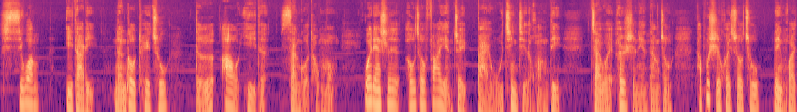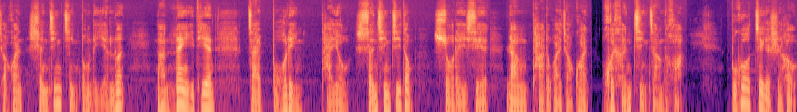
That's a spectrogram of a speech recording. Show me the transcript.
希望意大利能够退出德奥意的三国同盟。威廉是欧洲发言最百无禁忌的皇帝，在位二十年当中，他不时会说出令外交官神经紧绷的言论。那那一天，在柏林，他又神情激动，说了一些让他的外交官会很紧张的话。不过这个时候，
